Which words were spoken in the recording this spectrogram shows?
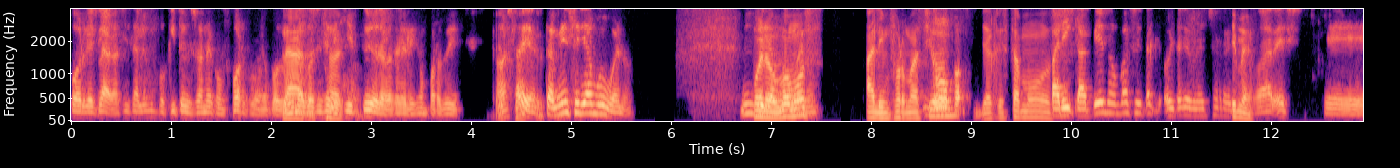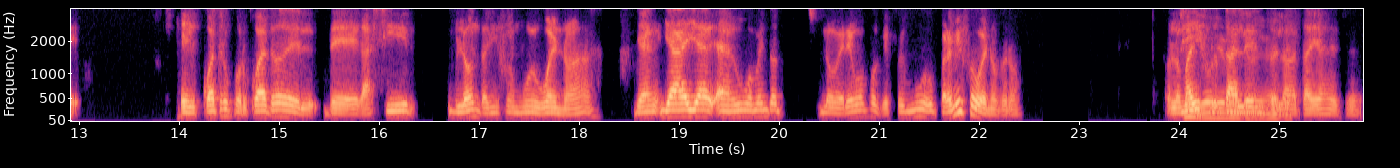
Porque claro, así sale un poquito de zona de confort, ¿no? porque Claro, una cosa es elegir exacto. tú y otra cosa es elijan por ti. Ah, está bien, Exacto. también sería muy bueno. Bueno, muy vamos bueno. a la información, ya que estamos... Para hincapié nomás, ahorita, que- ahorita que me he hecho Dime. recordar, este, el 4x4 del, de Gasir Blond también fue muy bueno. ¿ah? Ya, ya, ya en algún momento lo veremos porque fue muy, para mí fue bueno, pero lo más Sí, disfrutable obviamente, dentro de las batallas de ese.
